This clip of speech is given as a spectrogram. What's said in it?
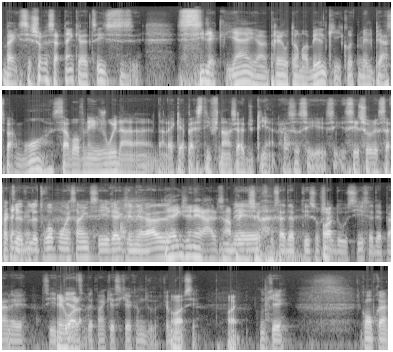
Bien, c'est sûr et certain que si, si, le client a un prêt automobile qui coûte 1000 par mois, ça va venir jouer dans, la capacité financière du client. ça, c'est sûr et certain. Fait que le, 3,5, c'est règle générale. Règle générale, plein ça. Il faut s'adapter sur chaque dossier. Ça dépend de ses dettes, ça dépend qu'est-ce qu'il y a comme, dossier. Oui. OK. Je comprends.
